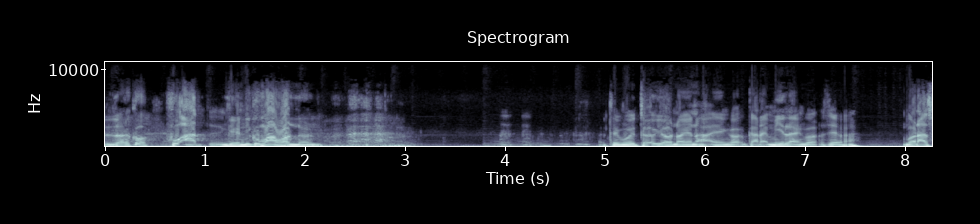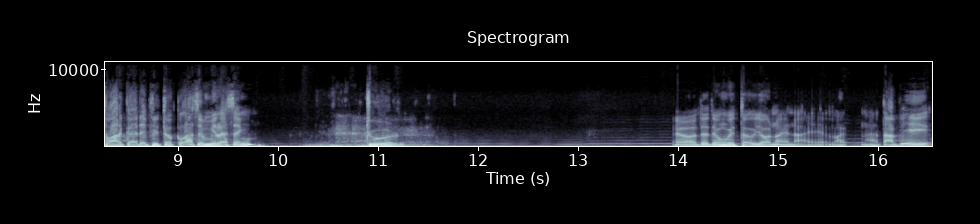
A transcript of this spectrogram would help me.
Lha kok Fuad nggih niku mawon Demo itu ya ana enake kok karek milih kok siapa. Engko nak swargane beda kelas yo milih sing dhuwur. Ya dadi wong wedok ya ana enake. Nah, tapi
